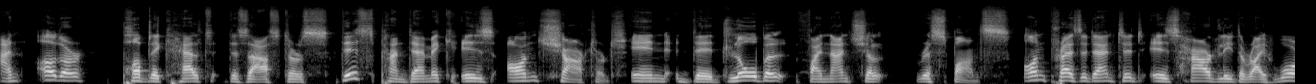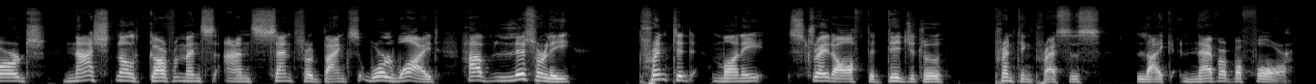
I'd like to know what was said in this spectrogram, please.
and other public health disasters. This pandemic is uncharted in the global financial response. Unprecedented is hardly the right word. National governments and central banks worldwide have literally printed money straight off the digital printing presses like never before.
